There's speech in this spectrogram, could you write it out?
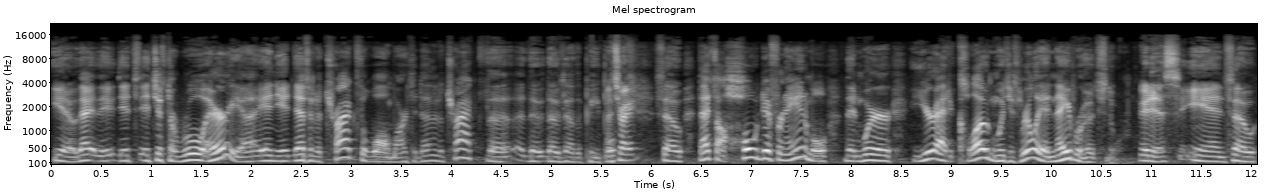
you know that it's it's just a rural area and it doesn't attract the WalMarts. It doesn't attract the, the those other people. That's right. So that's a whole different animal than where you're at Culloden, which is really a neighborhood store. it is. And so,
